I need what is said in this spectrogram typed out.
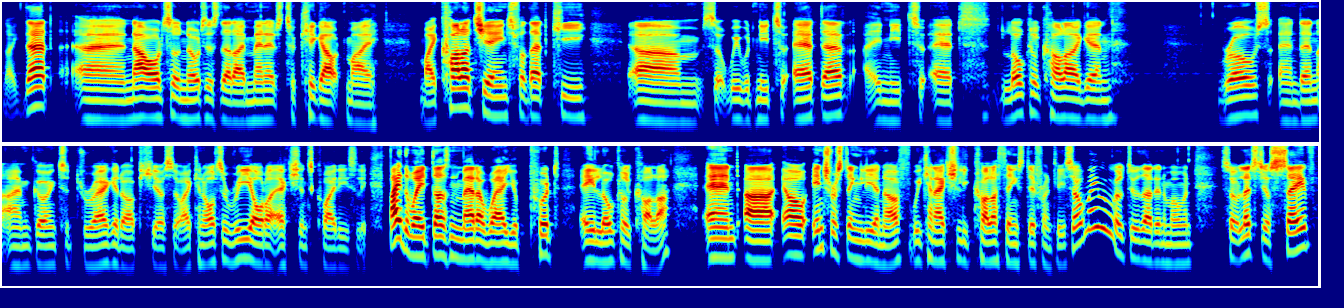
like that. And now also notice that I managed to kick out my, my color change for that key. Um, so we would need to add that. I need to add local color again rows and then I'm going to drag it up here so I can also reorder actions quite easily. By the way, it doesn't matter where you put a local color. And uh, oh, interestingly enough, we can actually color things differently. So maybe we'll do that in a moment. So let's just save.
